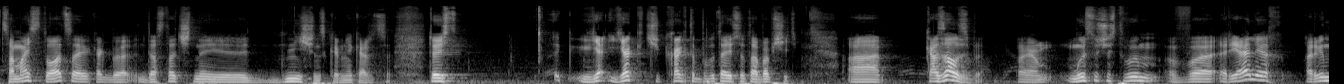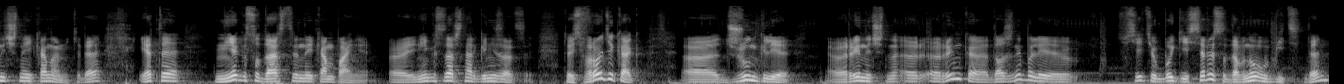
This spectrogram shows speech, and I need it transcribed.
сама ситуация как бы достаточно днищенская, мне кажется. То есть я, я как-то попытаюсь это обобщить. А, казалось бы, эм, мы существуем в реалиях рыночной экономики, да? Это не государственные компании, э, не государственные организации. То есть вроде как э, джунгли рыночно, рынка должны были все эти убогие сервисы давно убить, да?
